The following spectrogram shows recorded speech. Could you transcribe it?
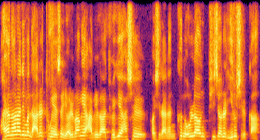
과연 하나님은 나를 통해서 열방의 아비가 되게 하실 것이라는 그 놀라운 비전을 이루실까?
